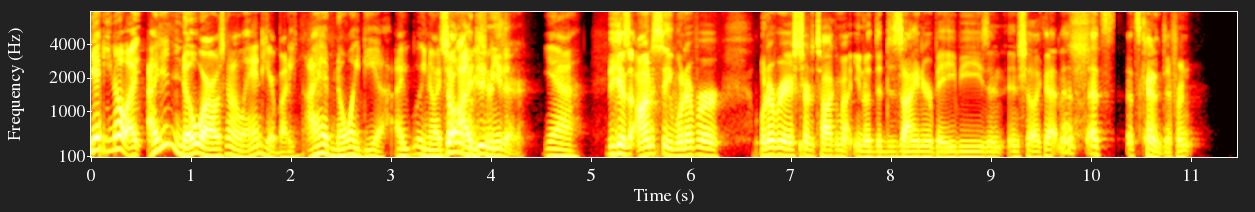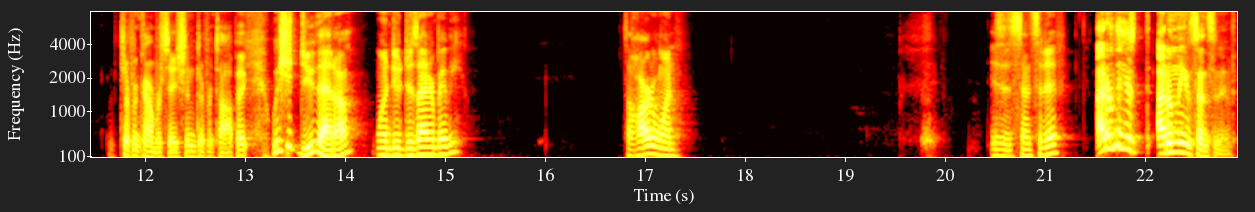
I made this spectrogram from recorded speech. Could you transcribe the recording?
yeah, you know, I, I didn't know where I was going to land here, buddy. I had no idea. I you know I So I didn't either. Yeah, Because honestly, whenever whenever I started talking about you know the designer babies and, and shit like that, that's that's that's kind of different, different conversation, different topic. we should do that, huh? Want to do designer baby? It's a hard one. Is it sensitive? I don't think it's I don't think it's sensitive.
